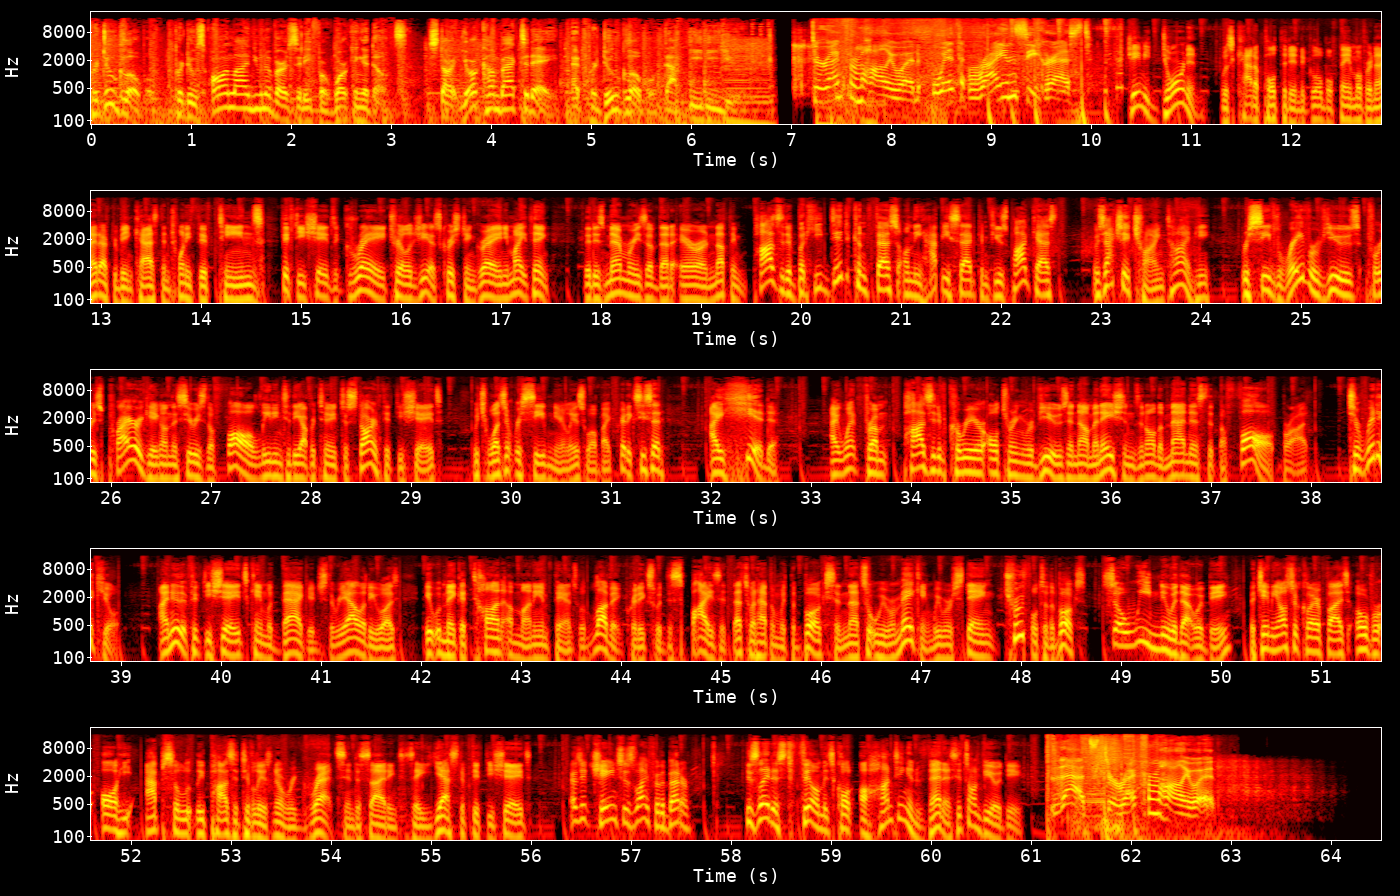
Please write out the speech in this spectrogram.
Purdue Global, Purdue's online university for working adults. Start your comeback today at purdueglobal.edu. Direct from Hollywood with Ryan Seacrest. Jamie Dornan was catapulted into global fame overnight after being cast in 2015's Fifty Shades of Grey trilogy as Christian Grey. And you might think that his memories of that era are nothing positive, but he did confess on the Happy, Sad, Confused podcast it was actually a trying time. He received rave reviews for his prior gig on the series The Fall, leading to the opportunity to star in Fifty Shades, which wasn't received nearly as well by critics. He said, I hid. I went from positive career altering reviews and nominations and all the madness that The Fall brought to ridicule. I knew that Fifty Shades came with baggage. The reality was it would make a ton of money and fans would love it. Critics would despise it. That's what happened with the books, and that's what we were making. We were staying truthful to the books, so we knew what that would be. But Jamie also clarifies overall, he absolutely positively has no regrets in deciding to say yes to Fifty Shades, as it changed his life for the better. His latest film is called A Haunting in Venice. It's on VOD. That's direct from Hollywood.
